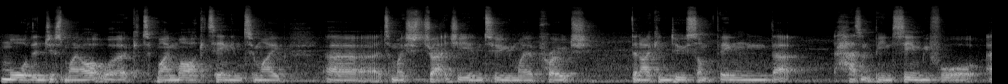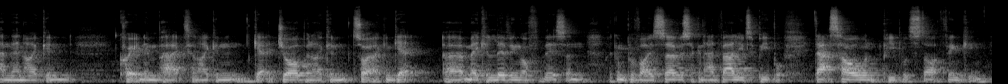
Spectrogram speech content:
more than just my artwork, to my marketing, and to my uh, to my strategy and to my approach, then I can do something that hasn't been seen before, and then I can create an impact, and I can get a job, and I can sorry, I can get uh, make a living off of this and I can provide service, I can add value to people. That's how I want people to start thinking.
